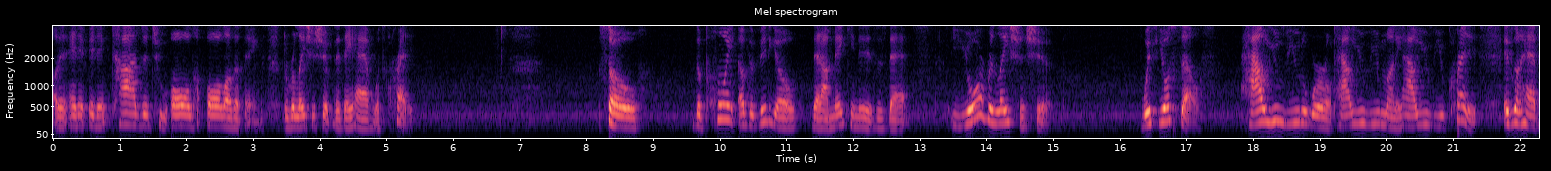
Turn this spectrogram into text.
uh, and it, and it ties into all all other things. The relationship that they have with credit. So, the point of the video that I'm making is is that your relationship with yourself, how you view the world, how you view money, how you view credit, is going to have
